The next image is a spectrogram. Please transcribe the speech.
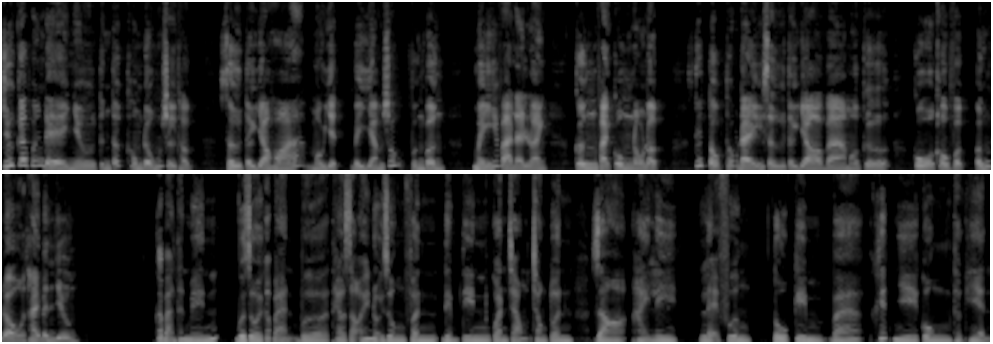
Trước các vấn đề như tin tức không đúng sự thật, sự tự do hóa, mậu dịch bị giảm sút, vân vân, Mỹ và Đài Loan cần phải cùng nỗ lực tiếp tục thúc đẩy sự tự do và mở cửa của khu vực Ấn Độ-Thái Bình Dương. Các bạn thân mến, vừa rồi các bạn vừa theo dõi nội dung phần điểm tin quan trọng trong tuần do Hải Ly, Lệ Phương Tố Kim và Khiết Nhi cùng thực hiện.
